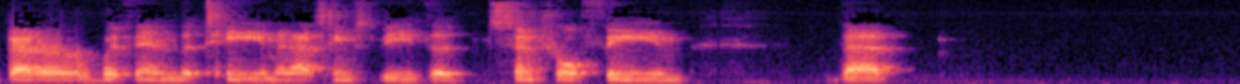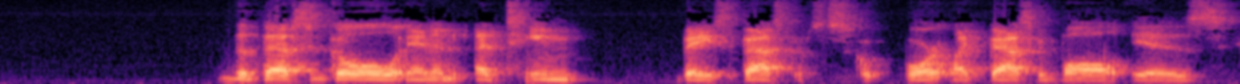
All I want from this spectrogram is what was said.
better within the team, and that seems to be the central theme that the best goal in a, a team based basketball sport like basketball is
